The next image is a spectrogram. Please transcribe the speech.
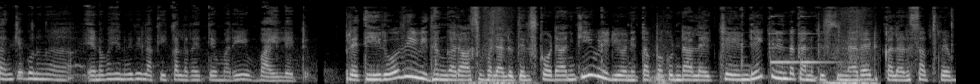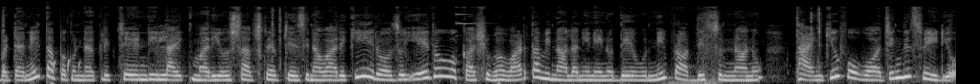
సంఖ్య గుణంగా ఎనభై ఎనిమిది లక్కీ కలర్ అయితే మరి వైలెట్. ప్రతిరోజు ఈ విధంగా రాసు ఫలాలు తెలుసుకోవడానికి వీడియోని తప్పకుండా లైక్ చేయండి. క్రింద కనిపిస్తున్న రెడ్ కలర్ సబ్స్క్రైబ్ బటన్ని తప్పకుండా క్లిక్ చేయండి. లైక్ మరియు సబ్స్క్రైబ్ చేసిన వారికి ఈ రోజు ఏదో ఒక శుభవార్త వినాలని నేను దేవుణ్ణి ప్రార్థిస్తున్నాను. Thank you for watching this video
